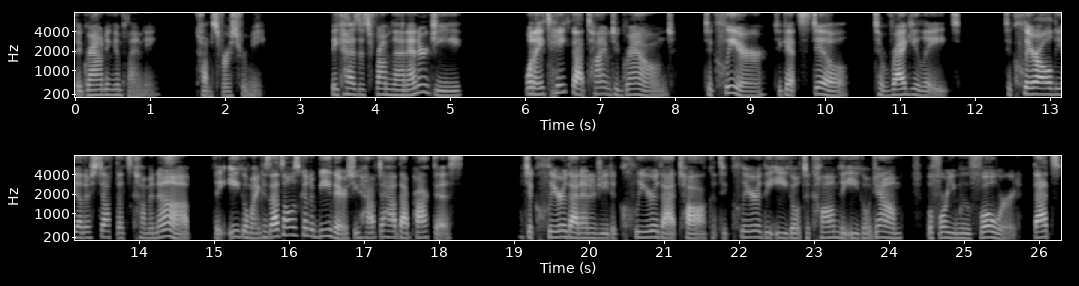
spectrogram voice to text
The grounding and planning comes first for me because it's from that energy. When I take that time to ground, to clear, to get still, to regulate, to clear all the other stuff that's coming up, the ego mind, because that's always going to be there. So you have to have that practice to clear that energy, to clear that talk, to clear the ego, to calm the ego down before you move forward. That's,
